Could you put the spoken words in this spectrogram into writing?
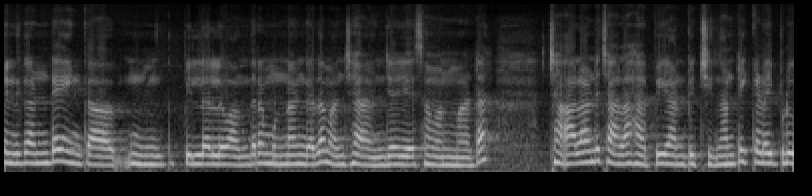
ఎందుకంటే ఇంకా పిల్లలు అందరం ఉన్నాం కదా మంచిగా ఎంజాయ్ చేసాం అనమాట చాలా అంటే చాలా హ్యాపీగా అనిపించింది. అంటే ఇక్కడ ఇప్పుడు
